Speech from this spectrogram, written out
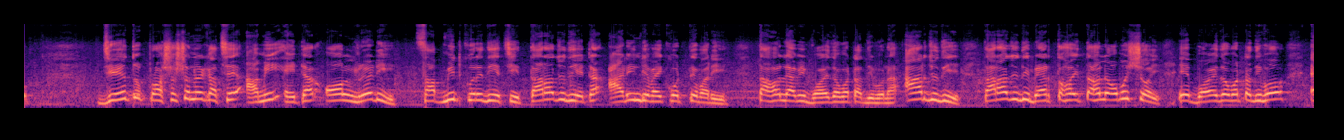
যেহেতু প্রশাসনের কাছে আমি এটার অলরেডি সাবমিট করে দিয়েছি, তারা যদি এটা আইডেন্টিফাই করতে পারি, তাহলে আমি বয় দেওয়াটা দিব না। আর যদি তারা যদি ব্যর্থ হয়, তাহলে অবশ্যই এই বয় দেওয়াটা দিব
